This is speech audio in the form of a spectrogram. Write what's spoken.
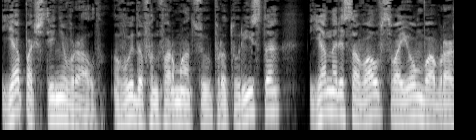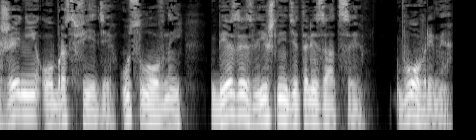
Я почти не врал. Выдав информацию про туриста, я нарисовал в своем воображении образ Феди, условный, без излишней детализации. Вовремя.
